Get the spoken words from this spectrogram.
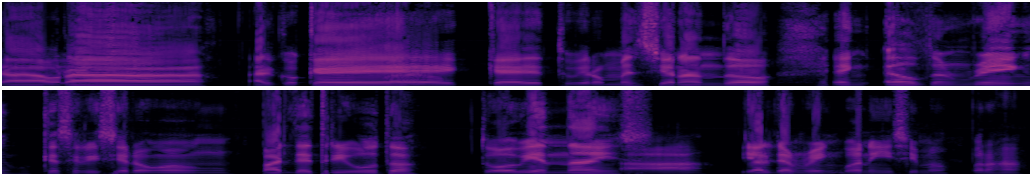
Ahora, algo que, que estuvieron mencionando en Elden Ring, que se le hicieron un par de tributos, estuvo bien nice. Ah, Y Elden Ring buenísimo, pero ajá.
